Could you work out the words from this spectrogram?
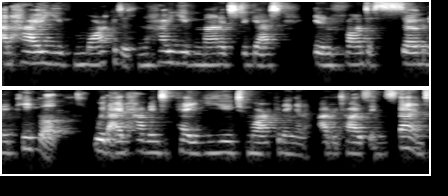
and how you've marketed and how you've managed to get it in front of so many people without having to pay huge marketing and advertising spend.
